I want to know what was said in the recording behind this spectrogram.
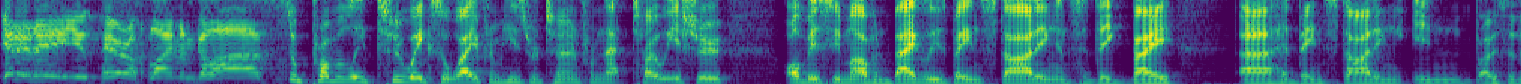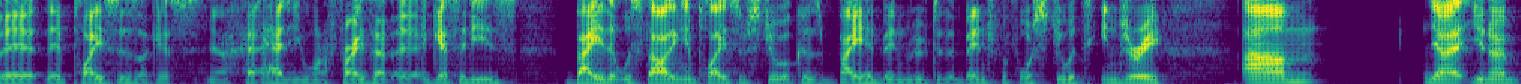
Get in here, you pair of flaming galahs. Still probably two weeks away from his return from that toe issue. Obviously, Marvin Bagley's been starting, and Saddiq Bey uh, had been starting in both of their, their places. I guess, you know, how, how do you want to phrase that? I guess it is Bey that was starting in place of Stewart because Bey had been moved to the bench before Stewart's injury. Um, yeah, you know,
